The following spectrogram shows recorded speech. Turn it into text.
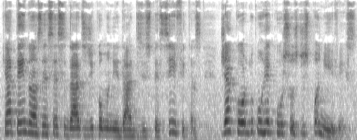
que atendam às necessidades de comunidades específicas de acordo com recursos disponíveis.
